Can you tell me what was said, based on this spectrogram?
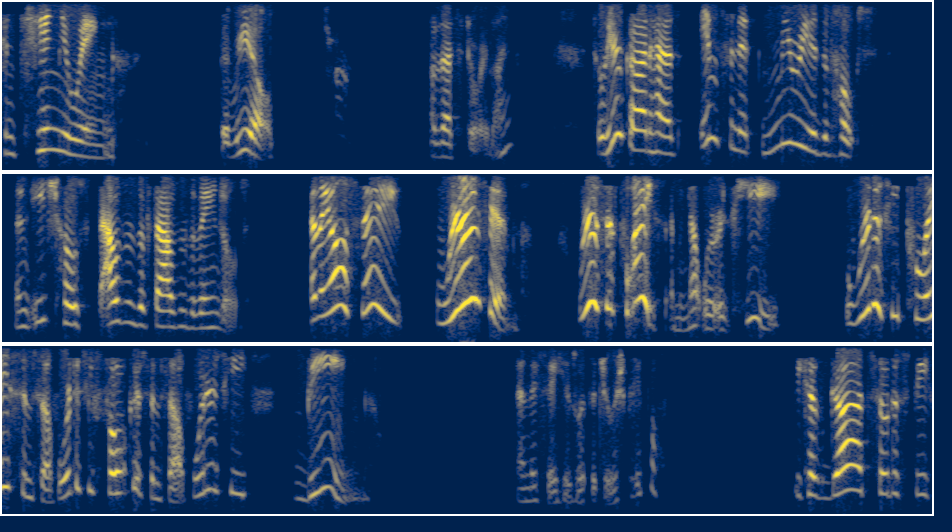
Continuing the real of that storyline. So here God has infinite myriads of hosts, and each host thousands of thousands of angels. And they all say, where is him? Where is his place? I mean, not where is he, but where does he place himself? Where does he focus himself? Where is he being? And they say he's with the Jewish people. Because God, so to speak,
